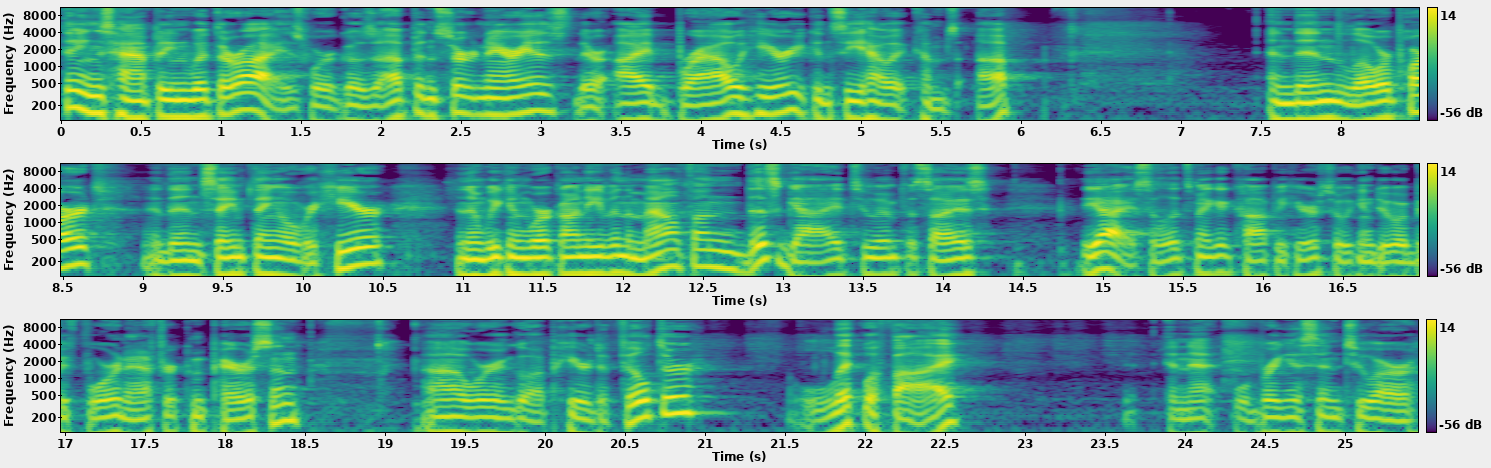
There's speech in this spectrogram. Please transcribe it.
things happening with their eyes, where it goes up in certain areas. Their eyebrow here, you can see how it comes up. And then the lower part, and then same thing over here. And then we can work on even the mouth on this guy to emphasize the eye. So let's make a copy here so we can do a before and after comparison. Uh, we're to go up here to filter, liquefy, and that will bring us into our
